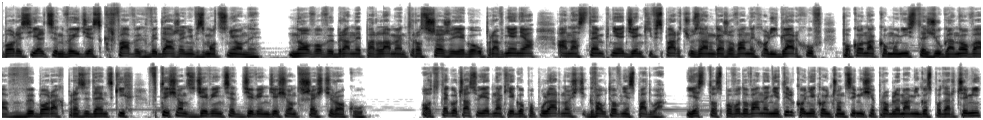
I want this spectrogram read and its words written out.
Borys Jelcyn wyjdzie z krwawych wydarzeń wzmocniony. Nowo wybrany parlament rozszerzy jego uprawnienia, a następnie dzięki wsparciu zaangażowanych oligarchów pokona komunistę Ziuganowa w wyborach prezydenckich w 1996 roku. Od tego czasu jednak jego popularność gwałtownie spadła. Jest to spowodowane nie tylko niekończącymi się problemami gospodarczymi,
